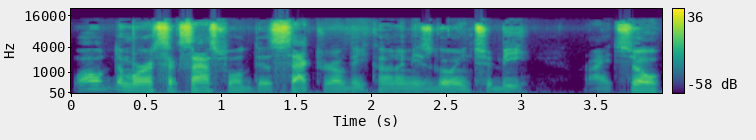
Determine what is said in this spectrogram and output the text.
well the more successful this sector of the economy is going to be right? So,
